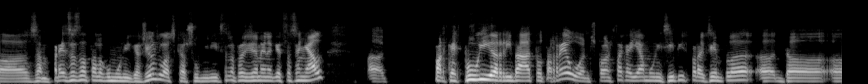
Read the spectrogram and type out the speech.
les empreses de telecomunicacions, les que subministren precisament aquesta senyal, eh, perquè pugui arribar a tot arreu. Ens consta que hi ha municipis, per exemple, eh, de eh,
